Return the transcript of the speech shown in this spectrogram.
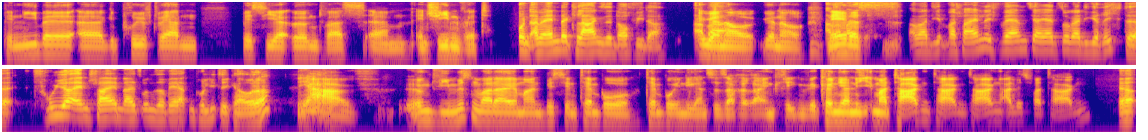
penibel äh, geprüft werden. bis hier irgendwas ähm, entschieden wird. Und am Ende klagen sie doch wieder. Aber, genau, genau. Nee, aber, das, aber die, wahrscheinlich werden es ja jetzt sogar die Gerichte früher entscheiden als unsere werten Politiker, oder? Ja, irgendwie müssen wir da ja mal ein bisschen Tempo, Tempo in die ganze Sache reinkriegen. Wir können ja nicht immer tagen, tagen, tagen, alles vertagen. Ja.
